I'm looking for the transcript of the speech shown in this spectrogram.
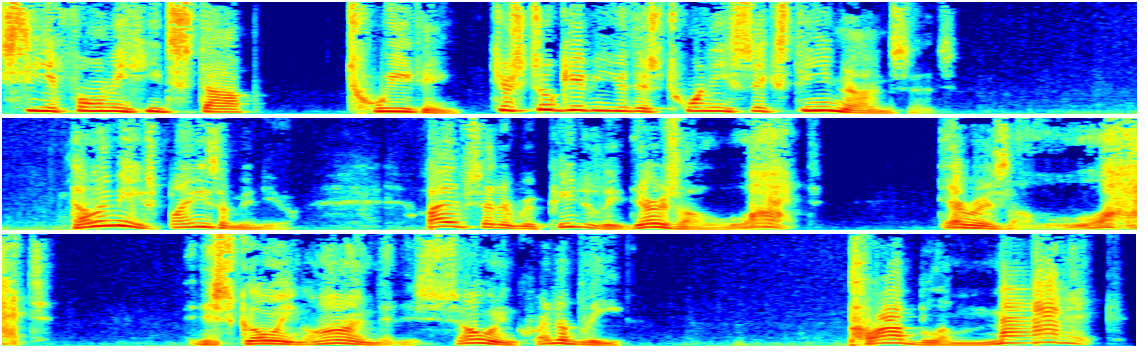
See, if only he'd stop tweeting. They're still giving you this 2016 nonsense. Now, let me explain something to you. I have said it repeatedly. There's a lot. There is a lot that is going on that is so incredibly problematic.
